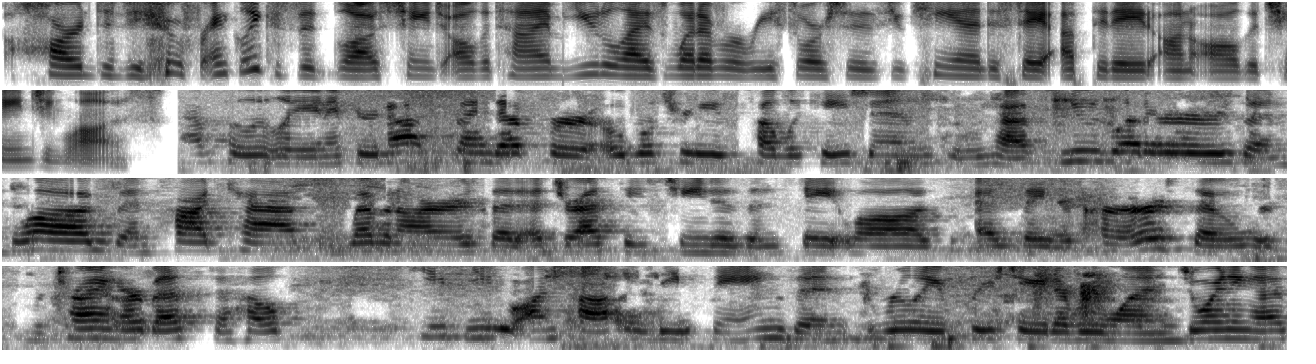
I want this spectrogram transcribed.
hard to do, frankly, because the laws change all the time. Utilize whatever resources you can to stay up to date on all the changing laws. Absolutely. And if you're not signed up for Ogletree's publications, we have newsletters and blogs and podcasts and webinars that address these changes in state laws as they occur. So we're, we're trying our best to help keep you on top of these things and really appreciate everyone joining us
